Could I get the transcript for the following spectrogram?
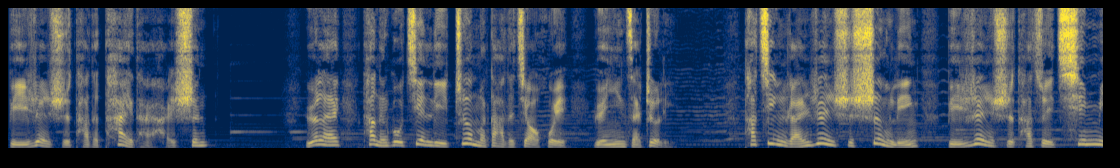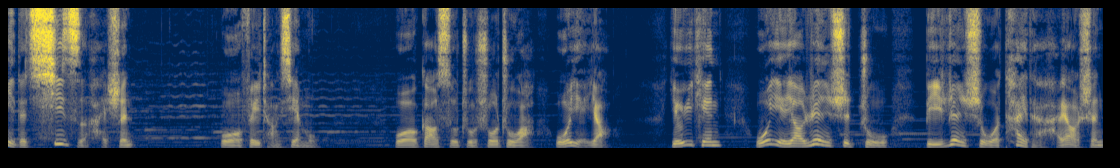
比认识他的太太还深。原来他能够建立这么大的教会，原因在这里，他竟然认识圣灵比认识他最亲密的妻子还深。我非常羡慕。我告诉主说：“主啊，我也要，有一天我也要认识主。”比认识我太太还要深，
